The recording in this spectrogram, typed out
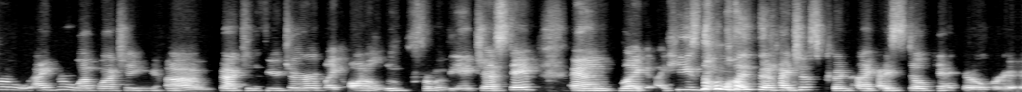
for I grew up watching um, Back to the Future like on a loop from a VHS tape, and like he's the one that I just couldn't. Like I still can't get over it.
